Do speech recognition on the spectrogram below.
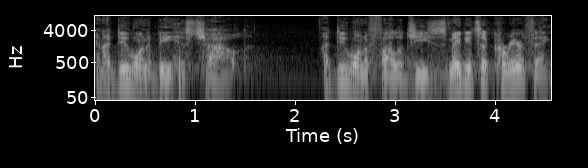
And I do want to be his child. I do want to follow Jesus. Maybe it's a career thing.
